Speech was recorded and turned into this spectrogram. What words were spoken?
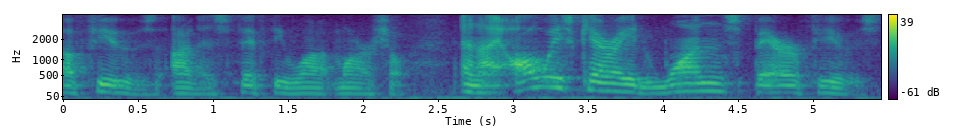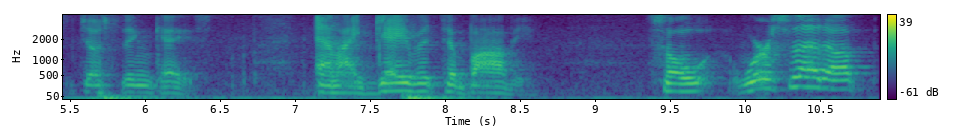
a fuse on his 50 watt Marshall. And I always carried one spare fuse just in case. And I gave it to Bobby. So we're set up,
